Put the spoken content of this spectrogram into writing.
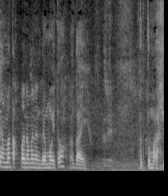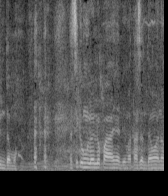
Di kaya matakpan naman ng damo ito, no tay? Pag tumaas yung damo. Kasi kung lulupahan niya, di mataas ang damo, no?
